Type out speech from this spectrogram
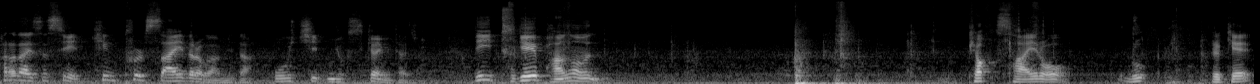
파라다이스 스윗 킹 풀 사이드라고 합니다. 56스퀘어미터죠. 이 두 개의 방은 벽 사이로 루, 이렇게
